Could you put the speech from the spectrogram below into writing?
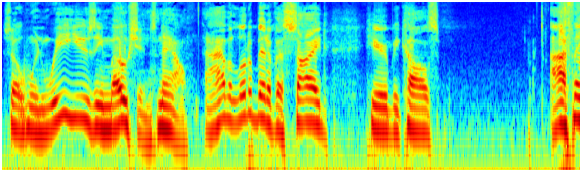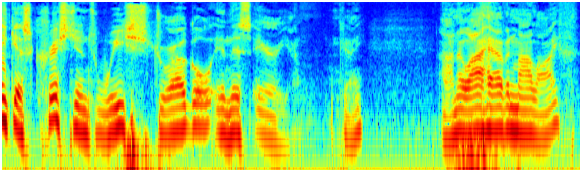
So when we use emotions, now, I have a little bit of a side here because I think as Christians we struggle in this area. Okay? I know I have in my life.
